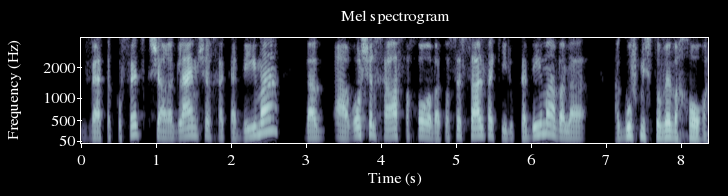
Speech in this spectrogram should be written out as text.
ואתה קופץ כשהרגליים שלך קדימה, והראש שלך עף אחורה, ואתה עושה סלטה כאילו קדימה, אבל הגוף מסתובב אחורה.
